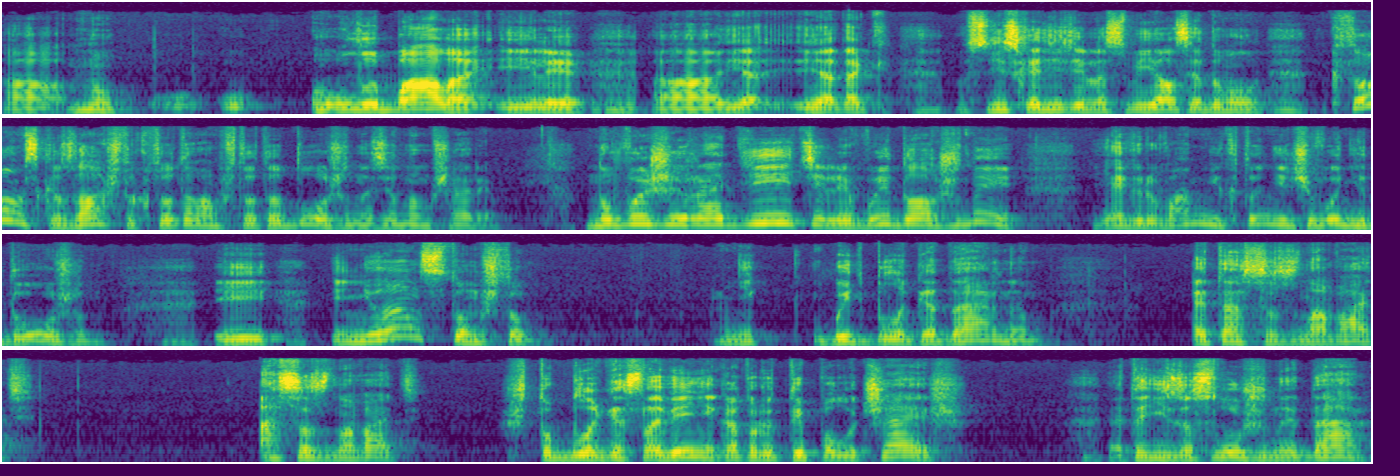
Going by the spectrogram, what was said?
а, ну, улыбало, или а, я, я так снисходительно смеялся, я думал, кто вам сказал, что кто-то вам что-то должен на земном шаре? Ну вы же родители, вы должны. Я говорю, вам никто ничего не должен. И, и нюанс в том, что не, быть благодарным – это осознавать, осознавать, что благословение, которое ты получаешь, это незаслуженный дар,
